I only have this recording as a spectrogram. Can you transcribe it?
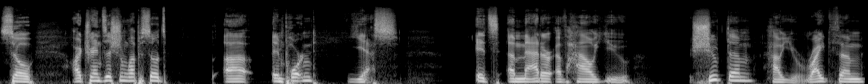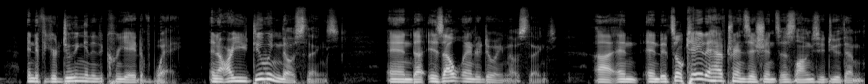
so our transitional episodes uh, important yes it's a matter of how you shoot them, how you write them, and if you're doing it in a creative way. And are you doing those things? And uh, is Outlander doing those things? Uh, and and it's okay to have transitions as long as you do them.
